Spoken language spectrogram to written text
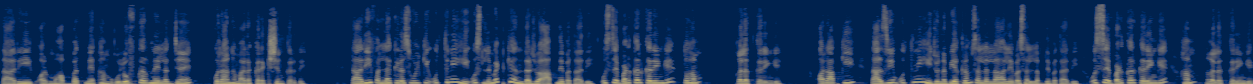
تعریف اور محبت میں ہم غلوف کرنے لگ جائیں، قرآن ہمارا کریکشن کر دے۔ تعریف اللہ کے رسول کی اتنی ہی اس لمٹ کے اندر جو آپ نے بتا دی، اس سے بڑھ کر کریں گے تو ہم غلط کریں گے۔ اور آپ کی تعظیم اتنی ہی جو نبی اکرم صلی اللہ علیہ وسلم نے بتا دی، اس سے بڑھ کر کریں گے، ہم غلط کریں گے۔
